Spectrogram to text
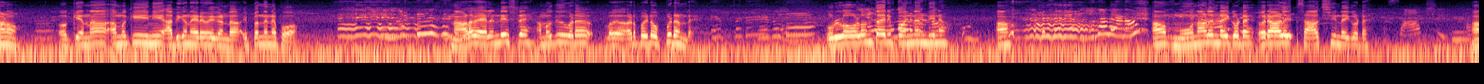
ആണോ? ഓക്കെ എന്നാ നമുക്ക് ഇനി അധിക നേരം വൈകണ്ട. ഇപ്പം തന്നെ പോവാം. നാളെ വാലന്റൈൻസ് ഡേ. നമുക്ക് ഇവിടെ അവിടെ പോയിട്ട് ഒപ്പിടണ്ടേ? ഉള്ളോളം തരി പൊന്നെന്തിനാ? ആ. ആ മൂന്നാളുണ്ടായിക്കോട്ടെ. ഒരാൾ സാക്ഷി ഉണ്ടായിക്കോട്ടെ. ആ.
